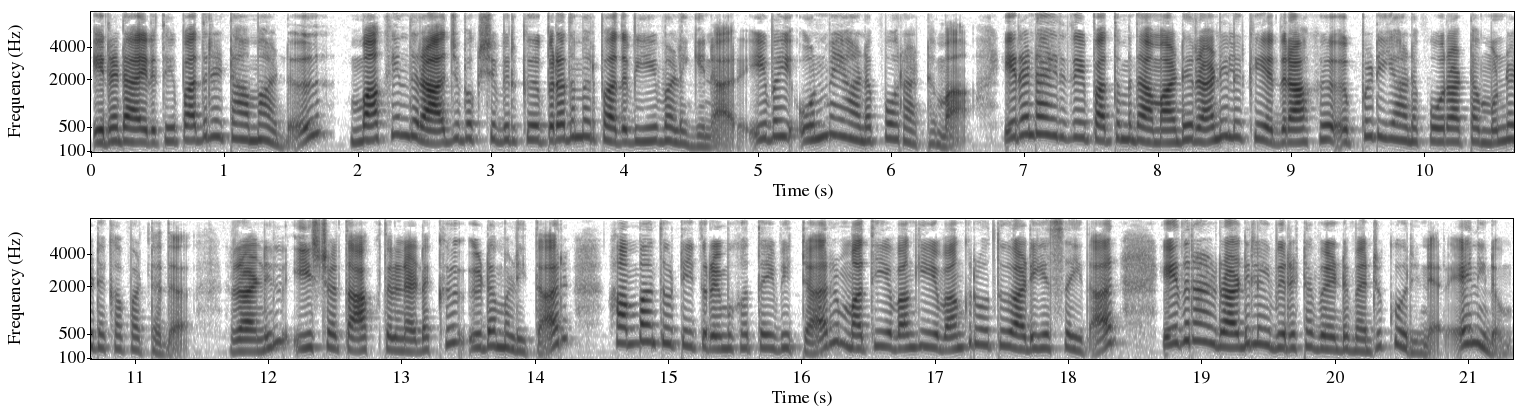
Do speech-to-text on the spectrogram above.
இரண்டாயிரத்தி பதினெட்டாம் ஆண்டு மகிந்த ராஜபக்ஷவிற்கு பிரதமர் பதவியை வழங்கினார். இவை உண்மையான போராட்டமா? இரண்டாயிரத்தி பத்தொன்பதாம் ஆண்டு ரணிலுக்கு எதிராக எப்படியான போராட்டம் முன்னெடுக்கப்பட்டது? ரணில் ஈஸ்டர் தாக்குதல் நடக்க இடமளித்தார். ஹம்பாந்தோட்டை துறைமுகத்தை விட்டார். மத்திய வங்கியை வங்குரோத்து அடைய செய்தார். இதனால் ரணிலை விரட்ட வேண்டும் என்று கூறினர். எனினும்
